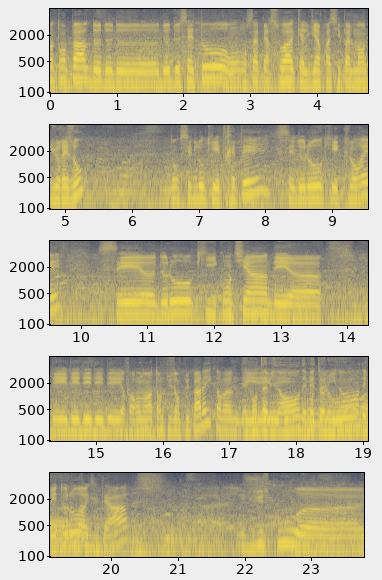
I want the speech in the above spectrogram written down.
quand on parle de, de, de- de- de cette eau, on, on s'aperçoit qu'elle vient principalement du réseau. Donc c'est de l'eau qui est traitée, c'est de l'eau qui est chlorée, c'est euh, de l'eau qui contient des, euh, des, des- des- des- des- Enfin, on en entend de plus en plus parler quand même. Des contaminants, des métaux lourds, Des euh, métaux lourds, ouais. etc. Euh, Jusqu'où euh,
